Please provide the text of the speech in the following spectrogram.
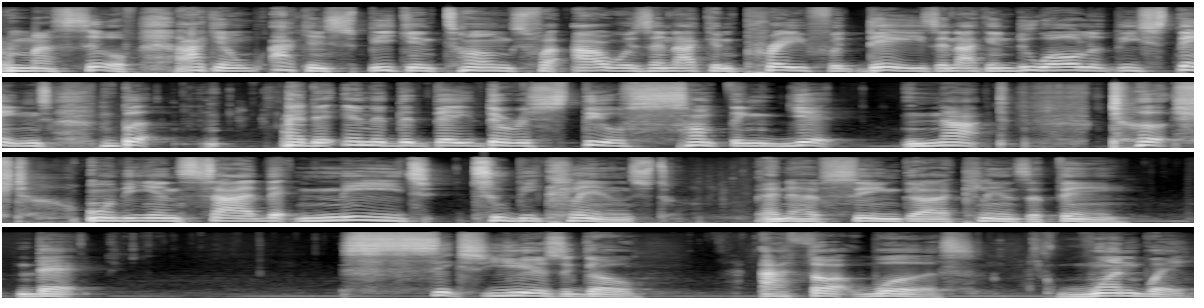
myself. I can i can speak in tongues for hours and i can pray for days and i can do all of these things but at the end of the day there is still something yet not touched on the inside that needs to be cleansed. And I have seen God cleanse a thing that six years ago I thought was one way.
